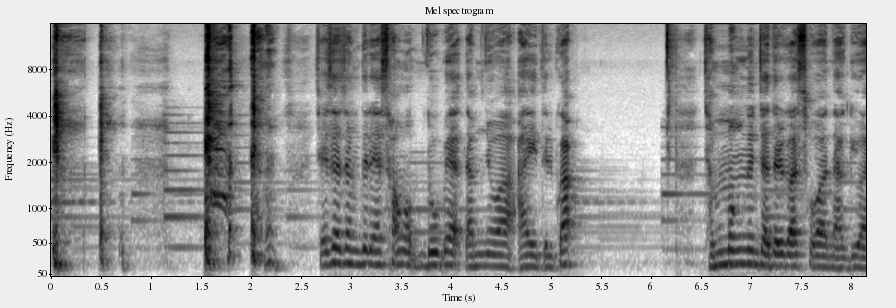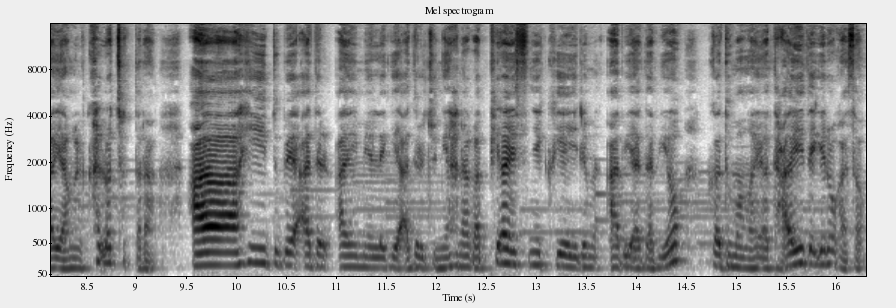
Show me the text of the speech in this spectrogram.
제사장들의 성읍 노베 남녀와 아이들과 젖 먹는 자들과 소와 나귀와 양을 칼로 쳤더라. 아히두베 아들 아이멜렉의 아들 중에 하나가 피하였으니 그의 이름은 아비아답이요 그가 도망하여 다윗에게로 가서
